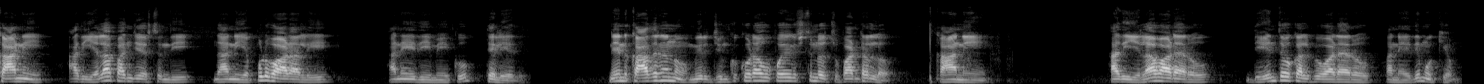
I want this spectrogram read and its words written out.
కానీ అది ఎలా పనిచేస్తుంది? దాన్ని ఎప్పుడు వాడాలి అనేది మీకు తెలియదు. నేను కాదనను మీరు జింక్ కూడా ఉపయోగిస్తుండొచ్చు పంటల్లో. కానీ అది ఎలా వాడారో? దేంతో కలిపి వాడారో? అనేది ముఖ్యం.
